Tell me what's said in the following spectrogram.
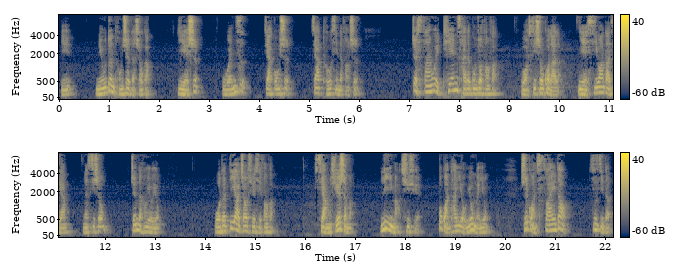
比牛顿同志的手稿也是文字加公式加图形的方式。这三位天才的工作方法我吸收过来了，也希望大家能吸收，真的很有用。我的第二招学习方法，想学什么立马去学。不管它有用没用，只管塞到自己的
